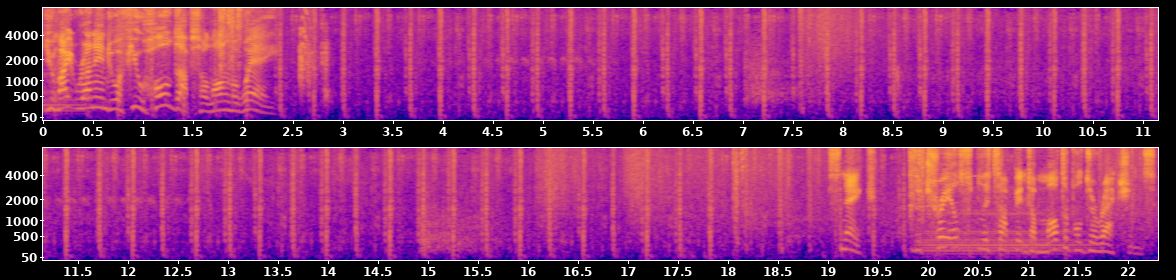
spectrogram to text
You might run into a few holdups along the way. Snake, the trail splits up into multiple directions.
